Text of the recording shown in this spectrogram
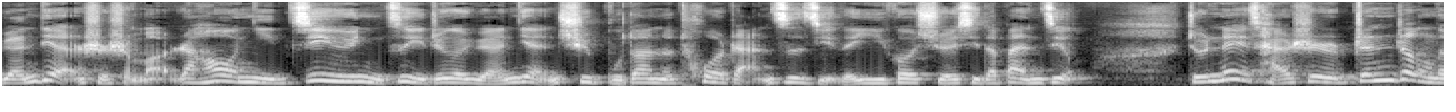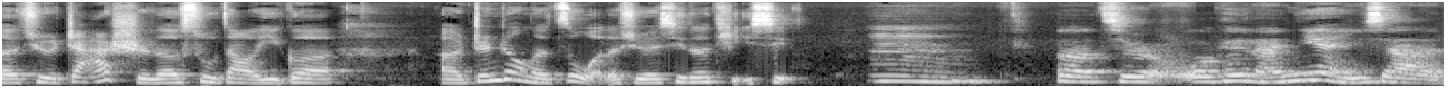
原点是什么，然后你基于你自己这个原点去不断的拓展自己的一个学习的半径，就那才是真正的去扎实的塑造一个呃真正的自我的学习的体系。嗯，呃，其实我可以来念一下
